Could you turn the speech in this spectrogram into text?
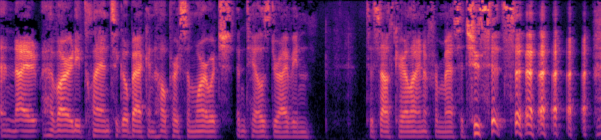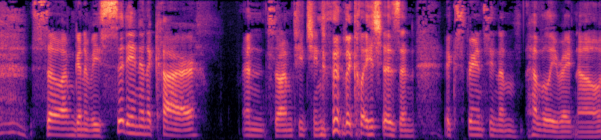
And I have already planned to go back and help her some more, which entails driving to South Carolina from Massachusetts. so I'm going to be sitting in a car. And so I'm teaching the kleshas and experiencing them heavily right now.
